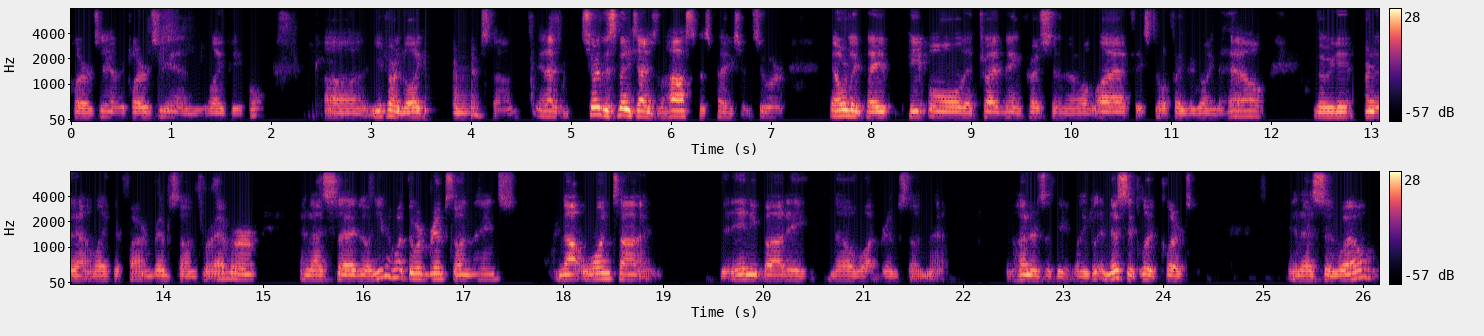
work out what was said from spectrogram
clergy, other clergy, and lay people. Uh, you've heard the Lake brimstone, and I've shared this many times with hospice patients who are elderly people that tried being Christian their whole life. They still think they're going to hell. Then we get burned out like a fire and brimstone forever. And I said, well, you know what the word brimstone means? Not one time did anybody know what brimstone meant. Hundreds of people, and this includes clergy. And I said, well,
